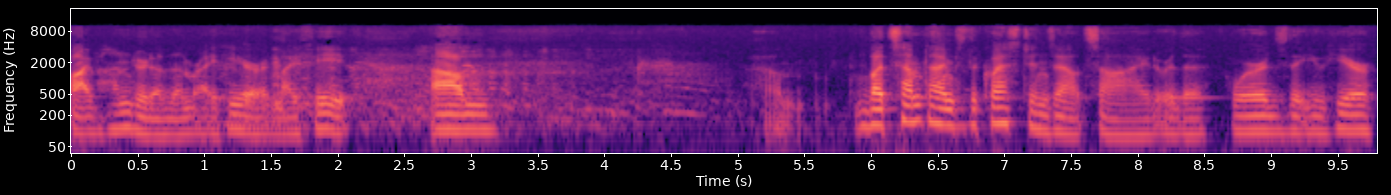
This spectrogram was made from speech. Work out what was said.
500 of them right here at my feet. Um, um, but sometimes the questions outside or the words that you hear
